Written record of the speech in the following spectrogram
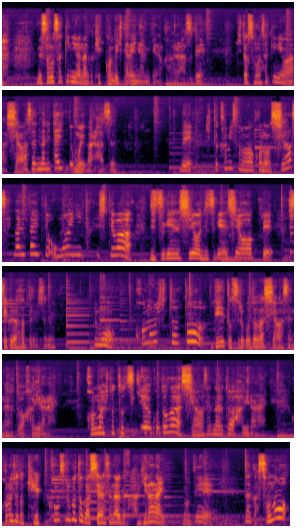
でその先にはなんか結婚できたらいいなみたいなのがあるはずできっとその先には幸せになりたいって思いがあるはず。できっと神様はこの幸せになりたいって思いに対しては実現しよう実現しようってしてくださってるんですよね。でもこの人とデートすることが幸せになるとは限らない。この人と付き合うことが幸せになるとは限らない。この人と結婚することが幸せになるとは限らないのでなんかその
